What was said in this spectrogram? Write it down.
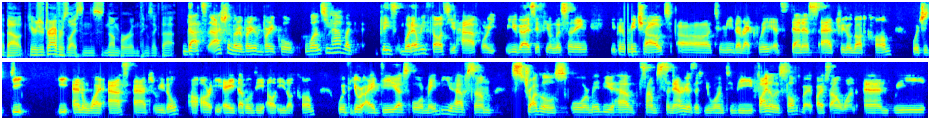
about here's your driver's license number and things like that. That's actually very very very cool. Once you have like please whatever thoughts you have or you guys if you're listening you can reach out uh, to me directly. It's denys at readdle.com, which is D E N Y S at Readdle, uh, R E A D D L E dot com, with your ideas, or maybe you have some struggles, or maybe you have some scenarios that you want to be finally solved by, by someone. And we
